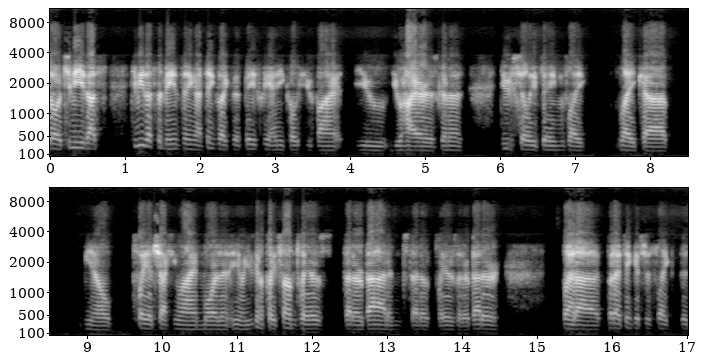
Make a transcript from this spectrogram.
so to me, that's to me, that's the main thing. I think like that basically any coach you find you you hire is gonna do silly things like like uh, you know play a checking line more than you know he's gonna play some players that are bad instead of players that are better. But uh, but I think it's just like the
